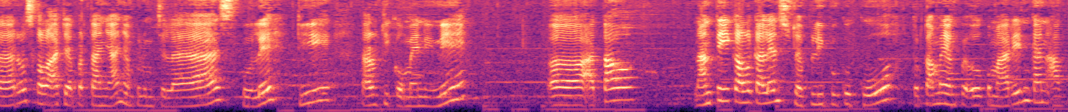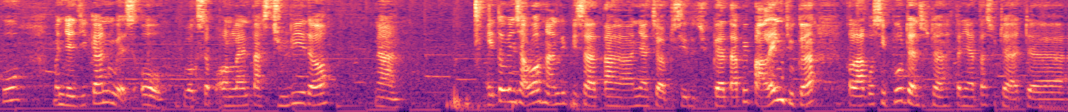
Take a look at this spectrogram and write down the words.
terus kalau ada pertanyaan yang belum jelas boleh ditaruh di komen ini. Uh, atau nanti kalau kalian sudah beli bukuku terutama yang PO kemarin kan aku menjanjikan WSO workshop online tas Juli toh. Nah itu insya Allah nanti bisa tanya jawab di situ juga. Tapi paling juga kalau aku sibuk dan sudah ternyata sudah ada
